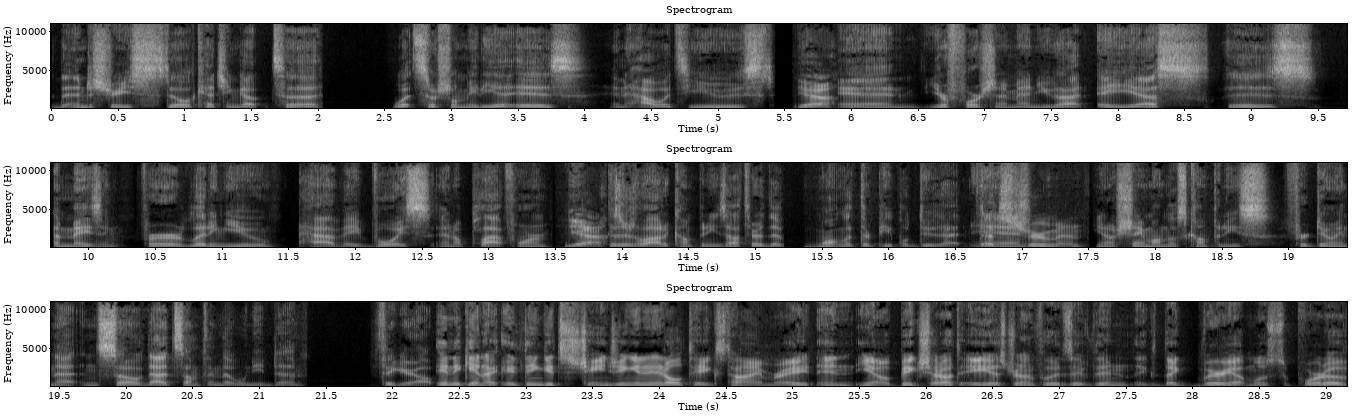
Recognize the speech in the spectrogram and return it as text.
the industry is still catching up to what social media is and how it's used. Yeah. And you're fortunate, man. You got AES is amazing for letting you have a voice and a platform Yeah. because there's a lot of companies out there that won't let their people do that. That's And, true, man. You know, shame on those companies for doing that. And so that's something that we need to figure out. And again, I, I think it's changing and it all takes time, right? And, you know, big shout out to AES Drilling Fluids. They've been like, like very utmost supportive.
